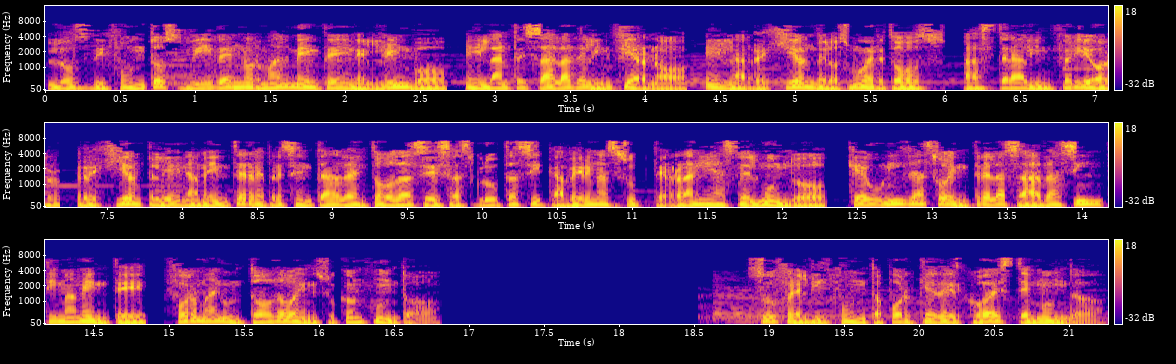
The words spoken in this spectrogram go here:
Los difuntos viven normalmente en el limbo, en la antesala del infierno, en la región de los muertos, astral inferior, región plenamente representada en todas esas grutas y cavernas subterráneas del mundo, que unidas o entrelazadas íntimamente, forman un todo en su conjunto. Sufre el difunto porque dejó este mundo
